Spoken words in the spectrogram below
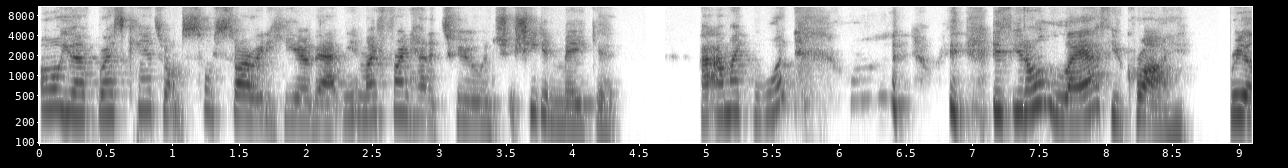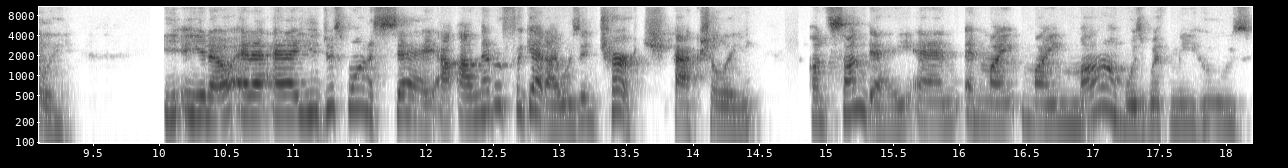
"Oh, you have breast cancer. I'm so sorry to hear that. My friend had it too, and she, she didn't make it." I'm like, "What? if you don't laugh, you cry. Really." you know and, and you just want to say i'll never forget i was in church actually on sunday and and my my mom was with me who's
